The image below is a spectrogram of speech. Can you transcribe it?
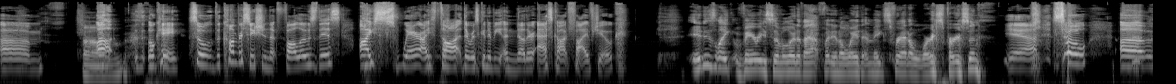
Um. Um, th- Okay, so the conversation that follows this, I swear I thought there was going to be another Ascot Five joke. it is like very similar to that, but in a way that makes Fred a worse person. Yeah. So, uh,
